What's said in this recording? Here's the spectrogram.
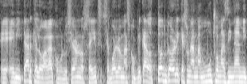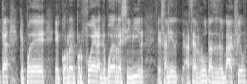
eh, evitar que lo haga como lo hicieron los Saints, se vuelve más complicado. Todd Gurley, que es un arma mucho más dinámica, que puede eh, correr por fuera, que puede recibir, salir, hacer rutas desde el backfield.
